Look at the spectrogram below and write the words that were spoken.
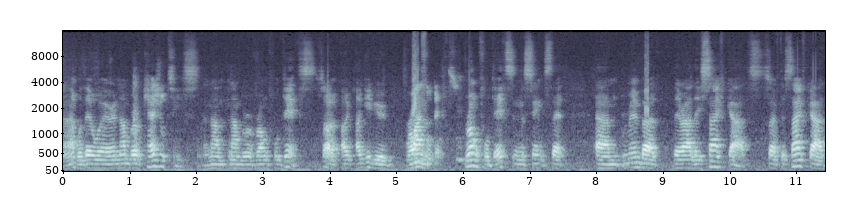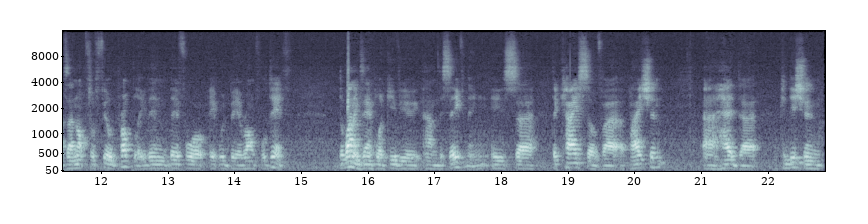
Uh, well, there were a number of casualties, a num- number of wrongful deaths. So I, I'll give you Wrongful deaths. wrongful deaths in the sense that um, remember there are these safeguards. So if the safeguards are not fulfilled properly, then therefore it would be a wrongful death. The one example I'll give you um, this evening is uh, the case of uh, a patient uh, had a condition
